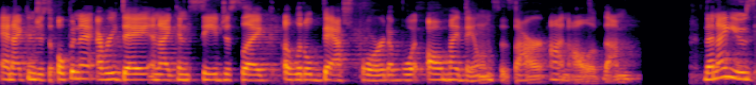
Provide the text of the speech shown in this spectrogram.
and I can just open it every day and I can see just like a little dashboard of what all my balances are on all of them. Then I use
